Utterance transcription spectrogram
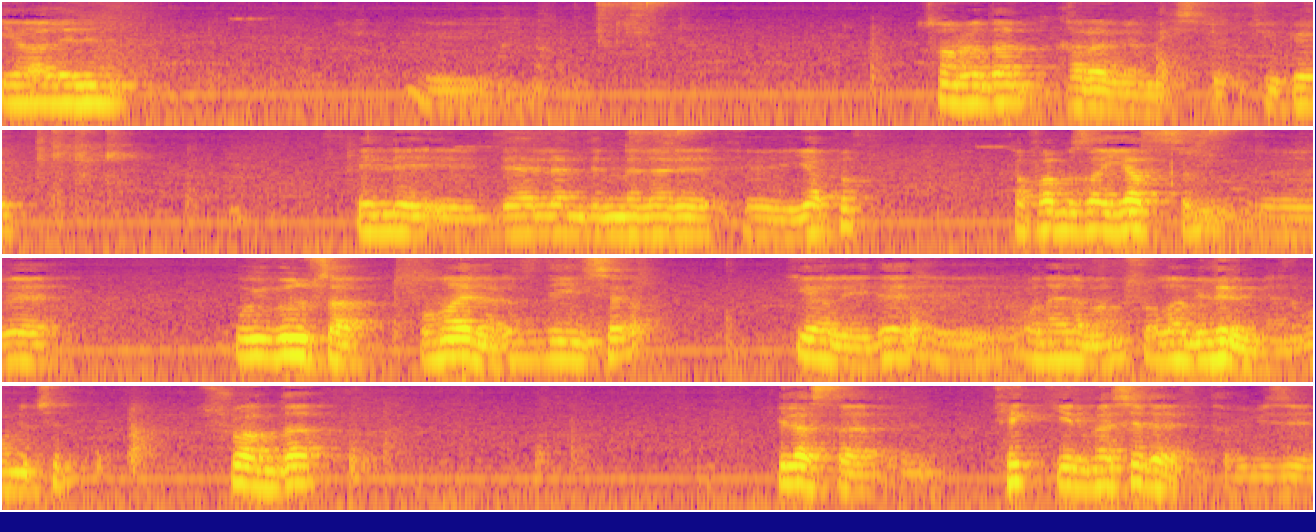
ihalenin e, sonradan karar vermek istiyorum. Çünkü belli e, değerlendirmeleri e, yapıp kafamıza yatsın e, ve uygunsa onaylarız, değilse ihaleyi de onaylamamış olabilirim yani. Onun için şu anda bilhassa tek girmesi de tabii bizi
